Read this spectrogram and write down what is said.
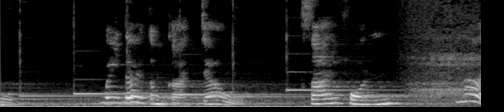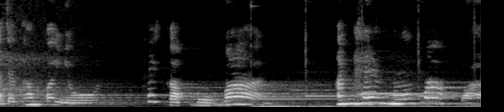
มุทรไม่ได้ต้องการเจ้า สายฝน น่าจะทำประโยชน์ให้กับหมู่บ้าน อันแห้งแล้งมากกว่า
